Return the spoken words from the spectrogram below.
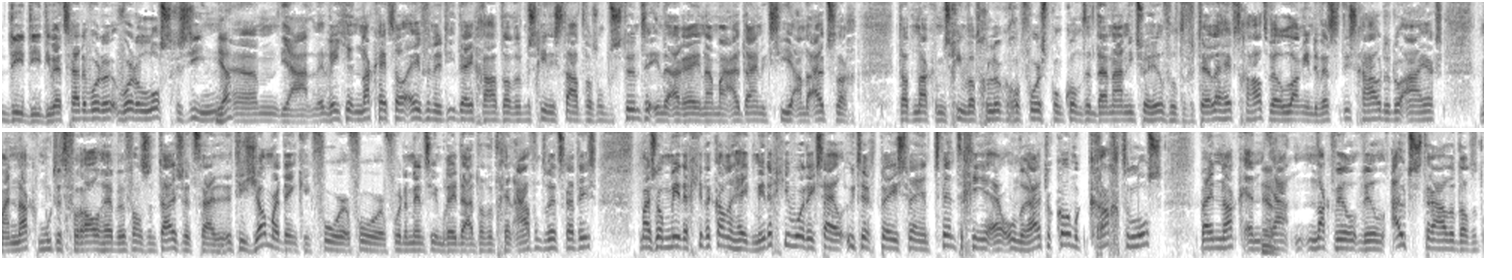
Die, die, die wedstrijden worden, worden los gezien. Ja? Ehm, ja, weet je, NAC heeft wel even het idee gehad dat het misschien in staat was om te stunten in de arena. Maar uiteindelijk zie je aan de uitslag dat NAC misschien wat gelukkig op voorsprong komt. En daarna niet zo heel veel te vertellen heeft gehad. Wel lang in de wedstrijd is gehouden door Ajax. Maar NAC moet het vooral hebben van zijn thuiswedstrijden. Het is jammer denk ik voor, voor, voor de mensen in Breda dat het geen avondwedstrijd is. Maar zo'n middagje, dat kan een heet middagje worden. Ik zei al, Utrecht, PSV en Twente gingen er onderuit. Er komen krachten los bij NAC. En ja, Ja. NAC wil, wil uitstralen dat het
